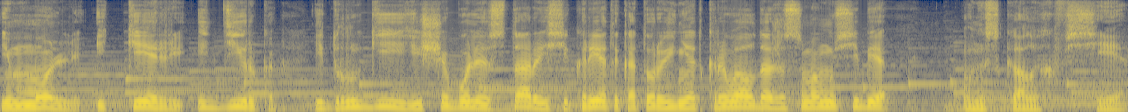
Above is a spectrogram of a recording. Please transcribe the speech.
и Молли, и Керри, и Дирка, и другие еще более старые секреты, которые не открывал даже самому себе. Он искал их все,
